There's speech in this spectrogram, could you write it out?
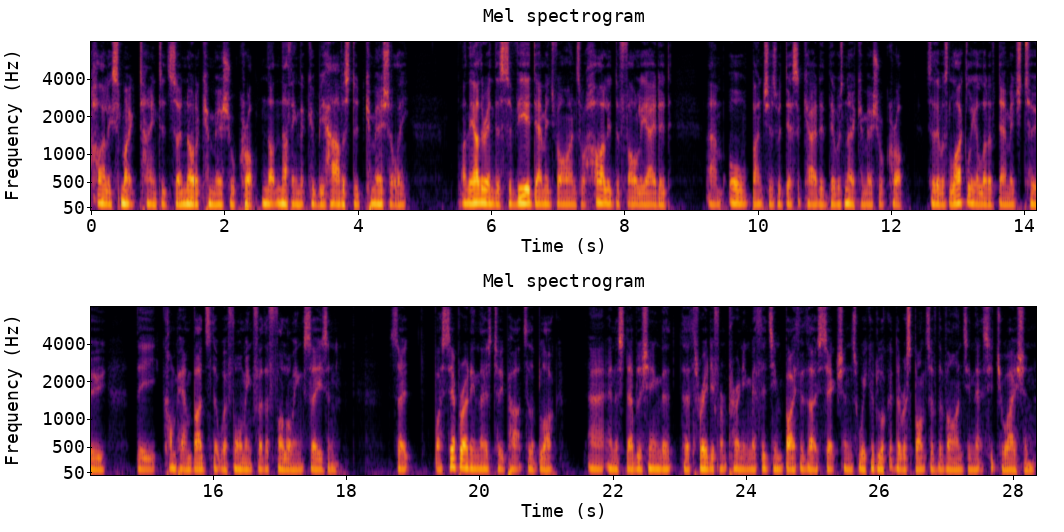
highly smoke tainted, so not a commercial crop, not nothing that could be harvested commercially. On the other end, the severe damaged vines were highly defoliated. Um, all bunches were desiccated. There was no commercial crop, so there was likely a lot of damage to the compound buds that were forming for the following season. So by separating those two parts of the block uh, and establishing the, the three different pruning methods in both of those sections, we could look at the response of the vines in that situation.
